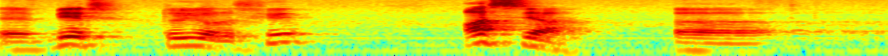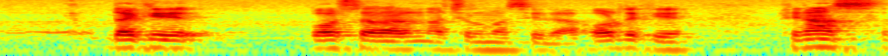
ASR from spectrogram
E, bir, duyuyoruz ki Asya daki borsaların açılmasıyla, oradaki finans e,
